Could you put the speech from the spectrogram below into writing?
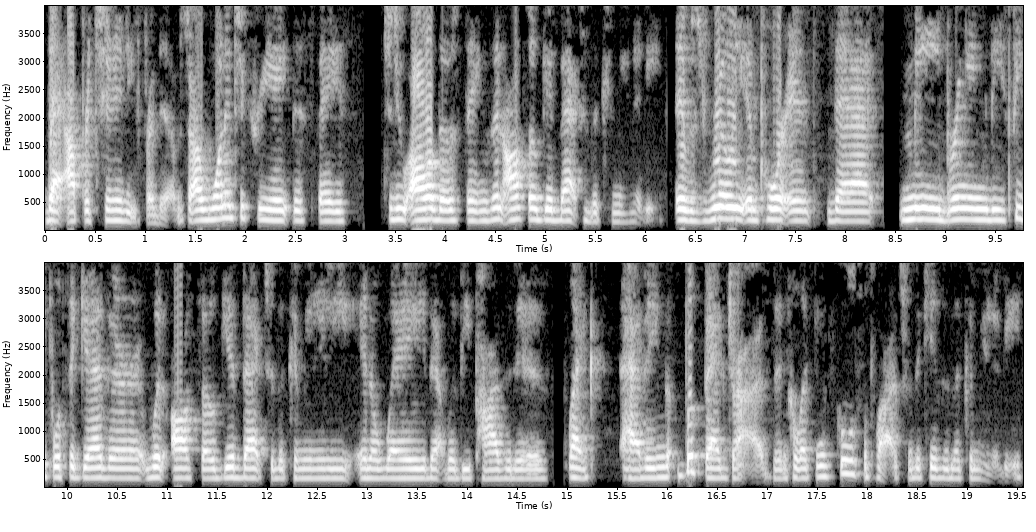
that opportunity for them. So I wanted to create this space to do all of those things and also give back to the community. It was really important that me bringing these people together would also give back to the community in a way that would be positive, like having book bag drives and collecting school supplies for the kids in the community,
